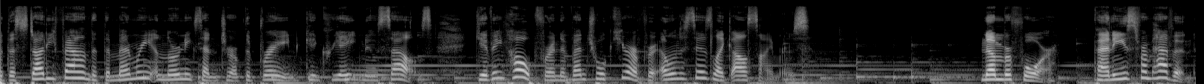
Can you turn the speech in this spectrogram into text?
but the study found that the memory and learning center of the brain can create new cells, giving hope for an eventual cure for illnesses like Alzheimer's. Number 4. Pennies from Heaven.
